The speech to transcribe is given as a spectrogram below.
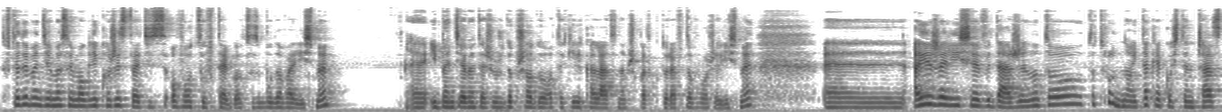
to wtedy będziemy sobie mogli korzystać z owoców tego, co zbudowaliśmy i będziemy też już do przodu o te kilka lat, na przykład, które w to włożyliśmy. E, a jeżeli się wydarzy, no to, to trudno. I tak jakoś ten czas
